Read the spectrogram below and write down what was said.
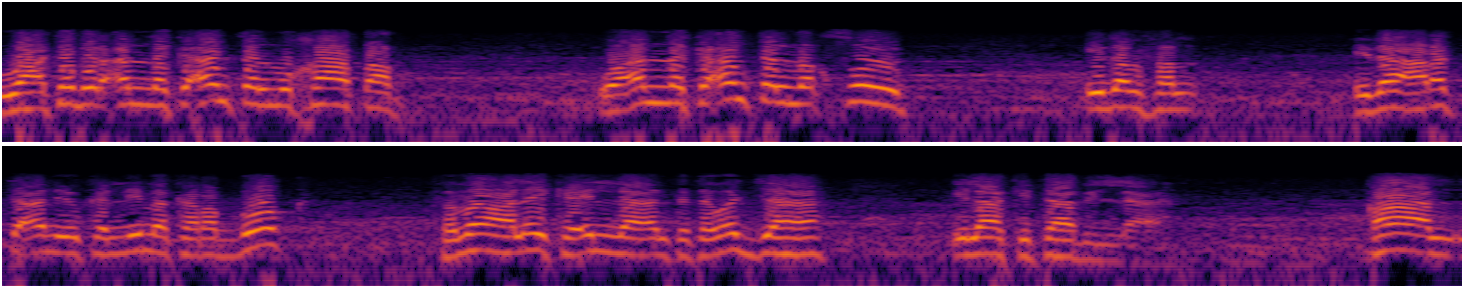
واعتبر أنك أنت المخاطب وأنك أنت المقصود. إذا فل إذا أردت أن يكلمك ربك فما عليك إلا أن تتوجه إلى كتاب الله. قال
